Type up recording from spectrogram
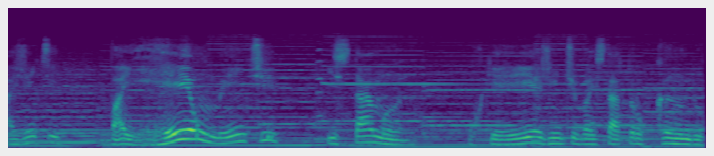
a gente vai realmente estar amando, porque aí a gente vai estar trocando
